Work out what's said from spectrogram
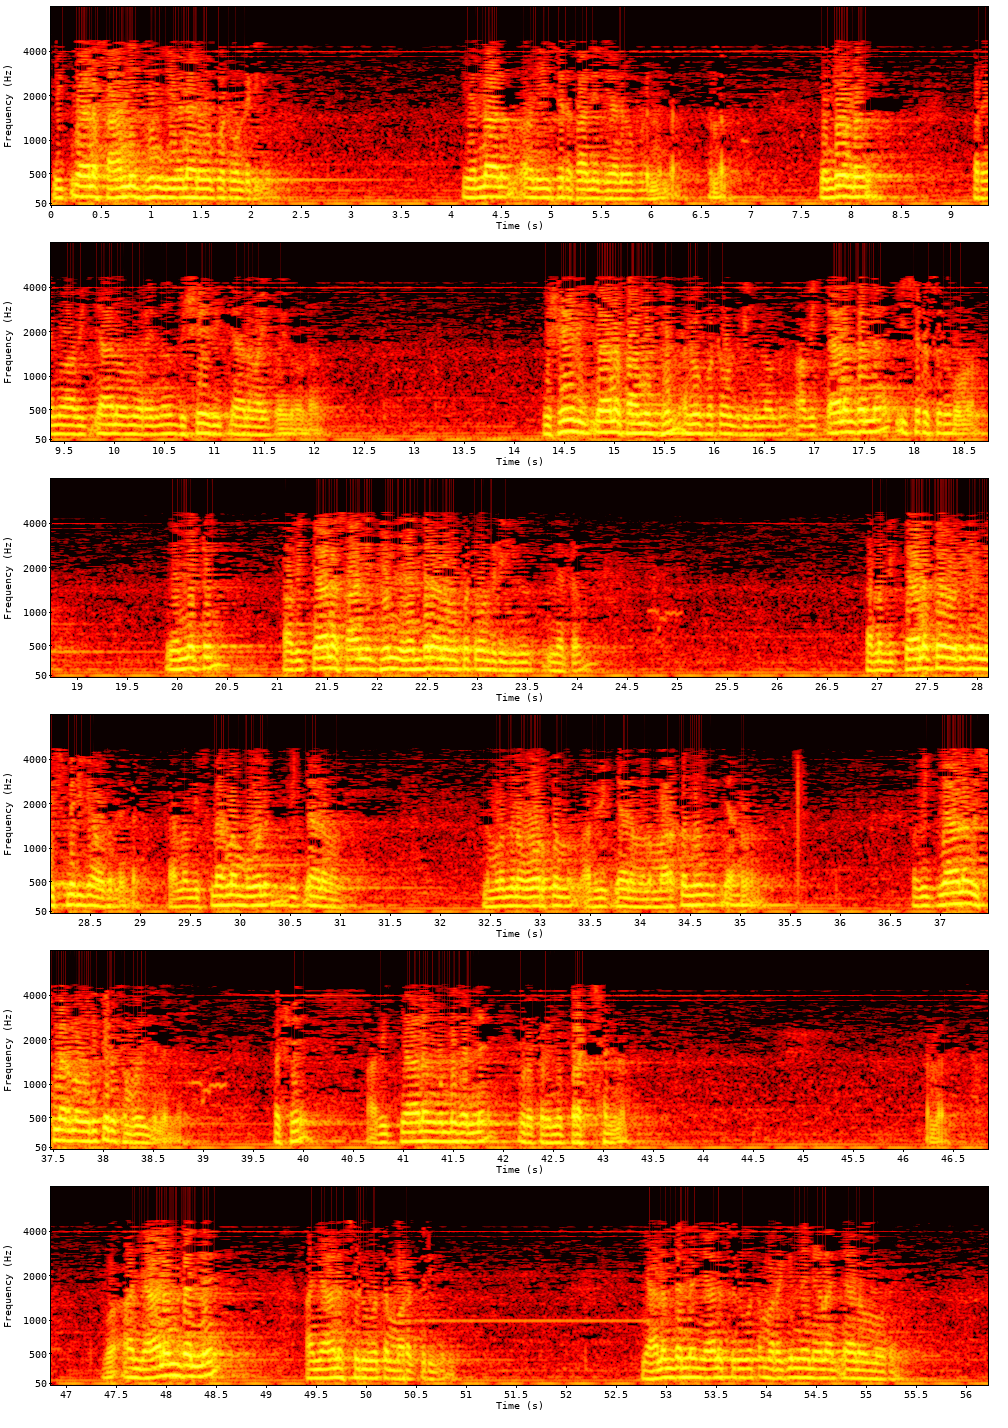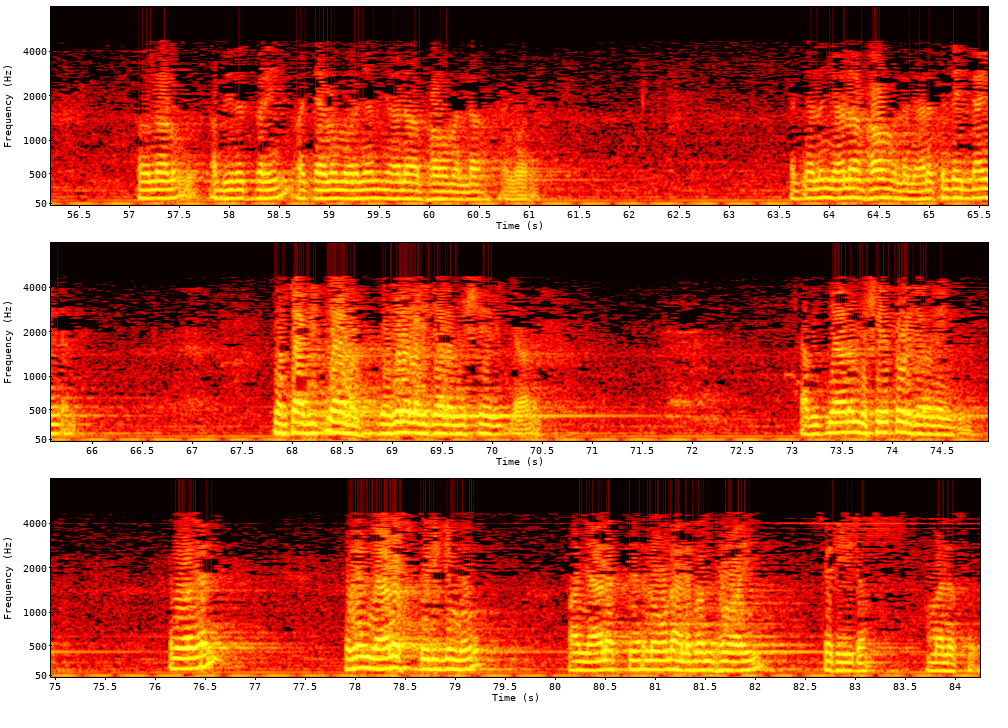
വിജ്ഞാന സാന്നിധ്യം ജീവൻ അനുഭവപ്പെട്ടുകൊണ്ടിരിക്കുന്നു. എന്നാലും അവൻ ഈശ്വര സാന്നിധ്യം അനുഭവപ്പെടുന്നില്ല എന്നത്. എന്തുകൊണ്ട് പറയുന്നു? ആ വിജ്ഞാനം എന്ന് പറയുന്നത് വിഷയവിജ്ഞാനമായി പോയതുകൊണ്ടാണ്. വിഷയവിജ്ഞാന സാന്നിധ്യം അനുഭവപ്പെട്ടുകൊണ്ടിരിക്കുന്നുണ്ട്. ആ വിജ്ഞാനം തന്നെ ഈശ്വര സ്വരൂപമാണ്. എന്നിട്ടും ആ വിജ്ഞാന സാന്നിധ്യം നിരന്തരം അനുഭവപ്പെട്ടുകൊണ്ടിരിക്കുന്നിട്ടും കാരണം വിജ്ഞാനത്തെ ഒരിക്കലും വിസ്മരിക്കാവുന്നില്ല കാരണം വിസ്മരണം പോലും വിജ്ഞാനമാണ്. നമ്മളിങ്ങനെ ഓർക്കുന്നു അത് വിജ്ഞാനമാണ്. മറക്കുന്നതും വിജ്ഞാനമാണ്. വിജ്ഞാന വിസ്മരണം ഒരിക്കലും സംഭവിക്കുന്നില്ല. പക്ഷെ ആ വിജ്ഞാനം കൊണ്ട് തന്നെ ഇവിടെ പറയുന്നു പ്രച്ഛന്നം. അപ്പോൾ ആ ജ്ഞാനം തന്നെ ആ ജ്ഞാനസ്വരൂപത്തെ മറച്ചിരിക്കുന്നു. ജ്ഞാനം തന്നെ ജ്ഞാനസ്വരൂപത്തെ മറയ്ക്കുന്നതിനാണ് അജ്ഞാനം എന്ന് പറയുന്നത്. അതുകൊണ്ടാണ് അദ്വൈതത്തിൽ പറയും അജ്ഞാനം എന്ന് പറഞ്ഞാൽ ജ്ഞാനാഭാവമല്ല എന്ന് പറയും. അജ്ഞാനം ജ്ഞാനാഭാവമല്ല ജ്ഞാനത്തിന്റെ ഇല്ലായ്മ. മറിച്ച് വിജ്ഞാനം എങ്ങനെയുള്ള വിജ്ഞാനം വിഷയവിജ്ഞാനം ആ വിജ്ഞാനം വിഷയത്തോട് ചേർന്നിരിക്കുന്നു. എന്ന് പറഞ്ഞാൽ ഉള്ളിൽ ജ്ഞാനം സ്ഫുരിക്കുമ്പോൾ ആ ജ്ഞാനത്തിനോട് അനുബന്ധമായി ശരീരം മനസ്സ്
